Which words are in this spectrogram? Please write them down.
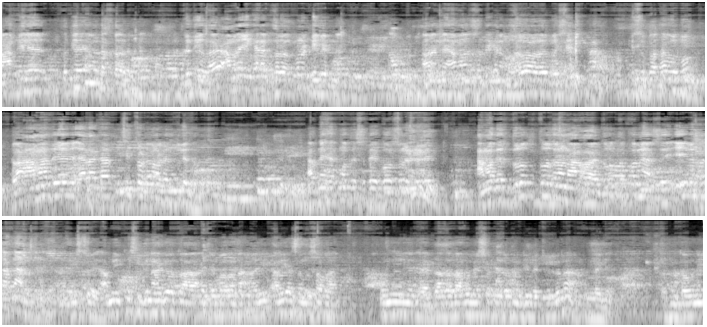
মাহফিলে। যদি হয় আমরা এখানে ঘরোয়া কোনো ডিবেট না। আমরা মেহমানের সাথে এখানে ঘরোয়াভাবে বসে কিছু কথা বলব। এবং আমাদের এলাকার চিত্রটা আমরা তুলে ধরবো। আপনি একমতের সাথে কৌশলের সাথে আমাদের দূরত্ব যেন না হয়, দূরত্ব কমে আছে এই ব্যাপারে আপনি আলোচনা নিশ্চয়ই। আমি কিছুদিন আগেও তো যে মাওলানা আলী আলী হাসান সভা উনি দাদা রাহুলের সাথে যখন ডিবেট হইল না অনলাইনে তখন তো উনি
